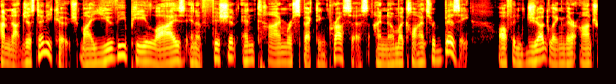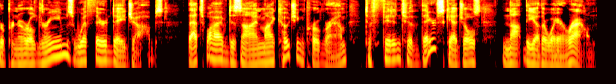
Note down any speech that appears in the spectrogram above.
I'm not just any coach. My UVP lies in efficient and time respecting process. I know my clients are busy, often juggling their entrepreneurial dreams with their day jobs. That's why I've designed my coaching program to fit into their schedules, not the other way around.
